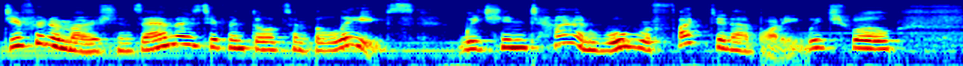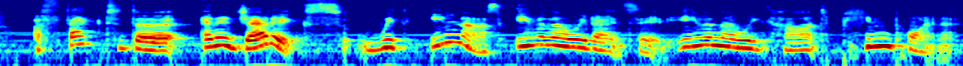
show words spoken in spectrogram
different emotions and those different thoughts and beliefs, which in turn will reflect in our body, which will affect the energetics within us, even though we don't see it, even though we can't pinpoint it.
